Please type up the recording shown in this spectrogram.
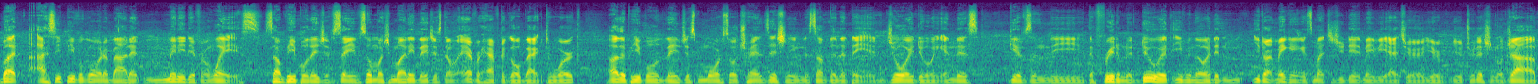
But I see people going about it many different ways. Some people they just save so much money they just don't ever have to go back to work. Other people they just more so transitioning to something that they enjoy doing, and this gives them the the freedom to do it, even though it didn't you're not making as much as you did maybe at your your, your traditional job.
